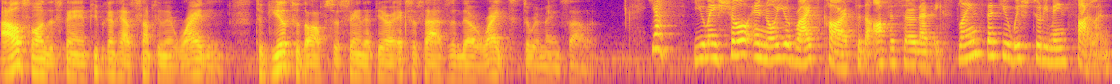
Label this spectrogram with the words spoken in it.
I also understand people can have something in writing to give to the officer saying that they are exercising their right to remain silent. Yes, you may show a Know Your Rights card to the officer that explains that you wish to remain silent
